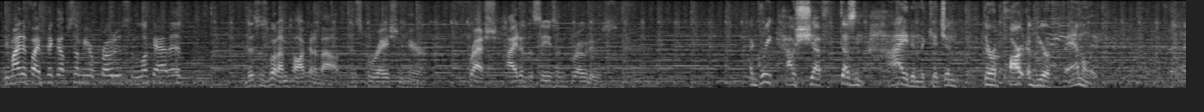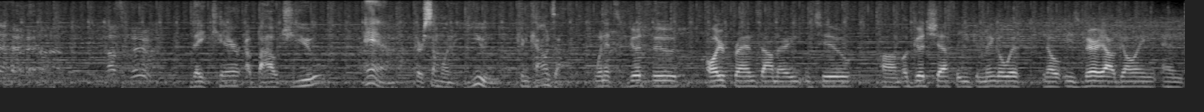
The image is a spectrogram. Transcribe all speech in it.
Do you mind if I pick up some of your produce and look at it? This is what I'm talking about, inspiration here. Fresh, height of the season produce. A Greek house chef doesn't hide in the kitchen, they're a part of your family. How's the food? They care about you, and they're someone you can count on. When it's good food, all your friends down there eating too, um, a good chef that you can mingle with, you know, he's very outgoing, and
